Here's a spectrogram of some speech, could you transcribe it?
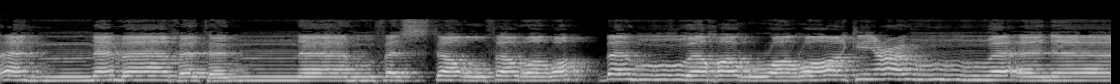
أنما فتناه فاستغفر ربه وخر راكعا وَأَنَابَ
